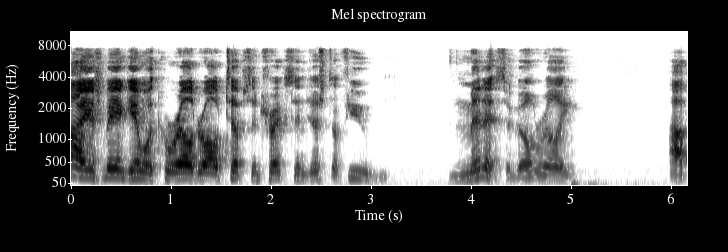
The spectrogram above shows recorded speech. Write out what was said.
Hi, it's me again with Corel Draw tips and tricks. And just a few minutes ago, really, I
